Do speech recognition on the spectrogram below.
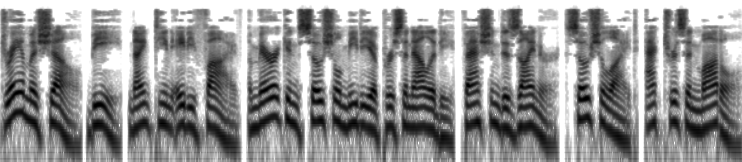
Draya Michele B. 1985, American social media personality, fashion designer, socialite, actress and model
